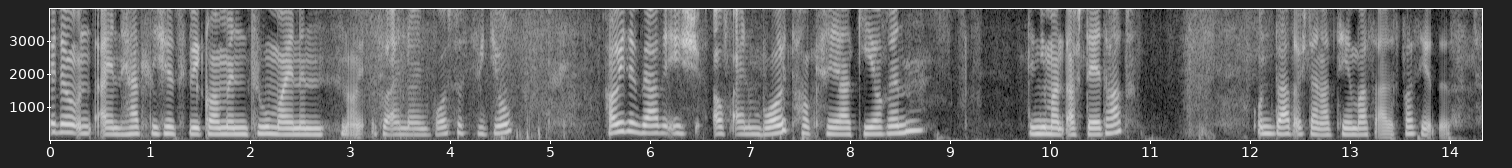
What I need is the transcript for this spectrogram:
Leute und ein herzliches Willkommen zu meinem neu, zu einem neuen Brosters Video. Heute werde ich auf einen Brawl Talk reagieren, den jemand erstellt hat und werde euch dann erzählen, was alles passiert ist.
